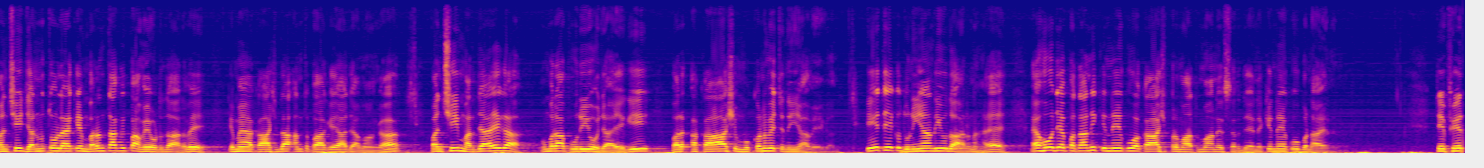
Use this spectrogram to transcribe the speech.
ਪੰਛੀ ਜਨਮ ਤੋਂ ਲੈ ਕੇ ਮਰਨ ਤੱਕ ਹੀ ਭਾਵੇਂ ਉੱਡਦਾ ਰਵੇ ਕਿ ਮੈਂ ਆਕਾਸ਼ ਦਾ ਅੰਤ ਪਾ ਕੇ ਆ ਜਾਵਾਂਗਾ। ਪੰਛੀ ਮਰ ਜਾਏਗਾ, ਉਮਰਾ ਪੂਰੀ ਹੋ ਜਾਏਗੀ, ਪਰ ਆਕਾਸ਼ ਮੁਕਣ ਵਿੱਚ ਨਹੀਂ ਆਵੇਗਾ। ਇਹ ਤੇ ਇੱਕ ਦੁਨੀਆ ਦੀ ਉਦਾਹਰਣ ਹੈ। ਇਹੋ ਜੇ ਪਤਾ ਨਹੀਂ ਕਿੰਨੇ ਕੁ ਆਕਾਸ਼ ਪ੍ਰਮਾਤਮਾ ਨੇ ਸਿਰਜੇ ਨੇ, ਕਿੰਨੇ ਕੁ ਬਣਾਏ ਨੇ। ਤੇ ਫਿਰ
